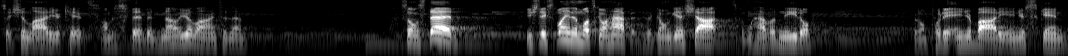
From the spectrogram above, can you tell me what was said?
So you shouldn't lie to your kids. I'm just fibbing. No, you're lying to them. So instead, you should explain to them what's going to happen. They're going to get a shot, it's going to have a needle, they're going to put it in your body, in your skin.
